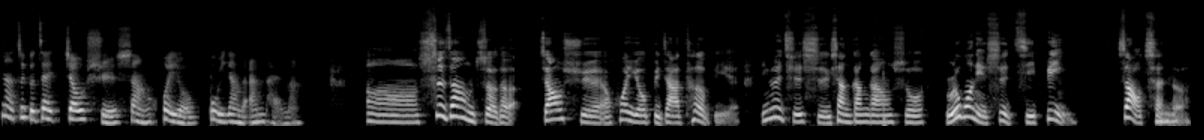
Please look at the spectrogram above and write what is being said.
那这个在教学上会有不一样的安排吗？嗯，视障者的教学会有比较特别，因为其实像刚刚说，如果你是疾病造成的。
